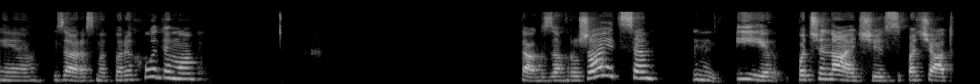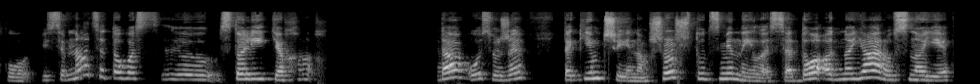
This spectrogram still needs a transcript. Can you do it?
Е, Зараз ми переходимо. Так, загружається. І починаючи з початку 18 е, століття, да, ось уже таким чином. Що ж тут змінилося? До одноярусної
